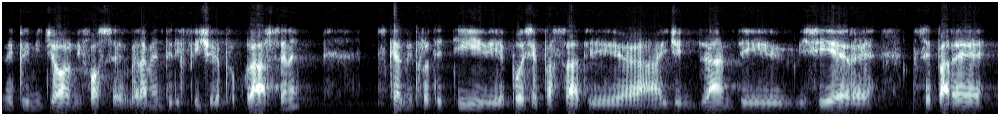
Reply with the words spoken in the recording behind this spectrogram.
nei primi giorni fosse veramente difficile procurarsene, schermi protettivi e poi si è passati a igienizzanti, visiere, separé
